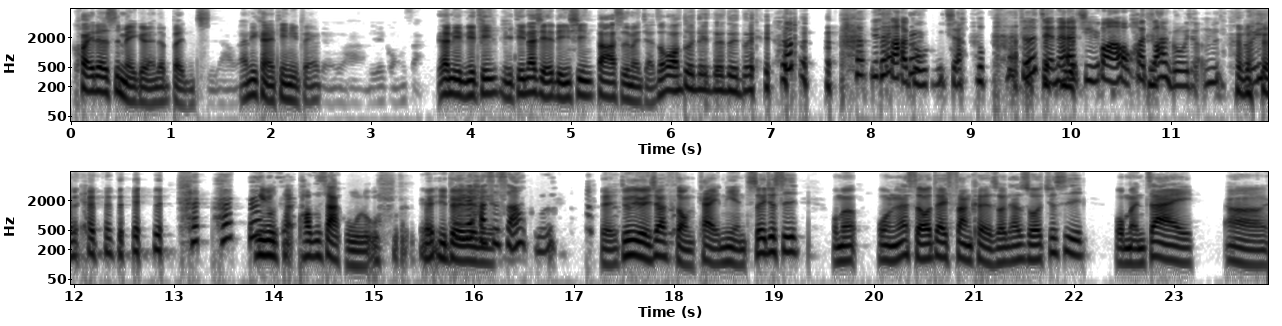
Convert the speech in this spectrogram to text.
快乐是每个人的本质啊，那你可能听你朋友讲说啊，你你你听你听那些灵性大师们讲说，哦，对对对对对，你撒狗讲，就是简单的句话，我撒狗讲，嗯，可以，对，因为 他他是撒葫芦，对对对，他是撒葫芦，对，就是有点像这种概念，所以就是我们。我们那时候在上课的时候，他说，就是我们在呃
